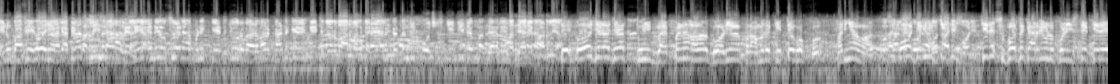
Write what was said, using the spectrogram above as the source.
ਇਹਨੂੰ ਬਸ ਇਹੋ ਹੀ ਕਿ ਪੱਲੀ ਸਾਹਿਬ ਤੇ ਲੱਗਾ ਇਹਨੇ ਉਸ ਵੇਲੇ ਆਪਣੀ ਕਿੱਟ ਚੋਂ ਵਾਰ-ਵਾਰ ਕੱਢ ਕੇ ਗਿੱਟ ਤੋਂ ਵਾਰ-ਵਾਰ ਕੱਢਿਆ। ਕੱਢਣ ਦੀ ਕੋਸ਼ਿਸ਼ ਕੀਤੀ ਤੇ ਬੰਦਿਆਂ ਨੇ ਬੰਦਿਆਂ ਨੇ ਫੜ ਲਿਆ। ਤੇ ਉਹ ਜਿਹੜਾ ਜਿਹੜਾ ਤੁਸੀਂ ਵੈਪਨ ਔਰ ਗੋਲੀਆਂ ਬਰਾਮਦ ਕੀਤੇ ਖੋ- ਫੜੀਆਂ ਵਾ? ਉਹ ਜਿਹੜੀ ਉਹ। ਕਿਹਦੇ ਸਪੋਰਟ ਕਰ ਰਹੀ ਹੁਣ ਪੁਲਿਸ ਤੇ? ਕਿਹੜੇ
